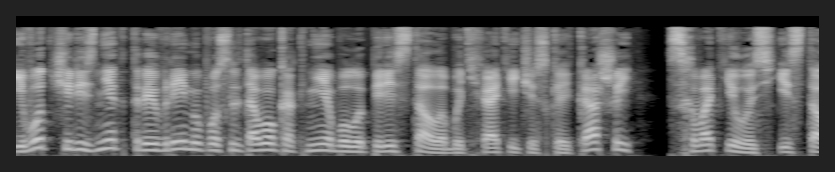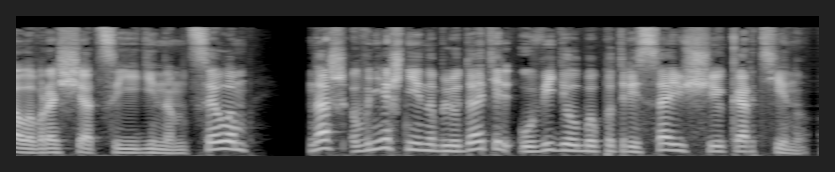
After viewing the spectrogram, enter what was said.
И вот через некоторое время после того, как небула перестала быть хаотической кашей, схватилась и стала вращаться единым целым, наш внешний наблюдатель увидел бы потрясающую картину.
